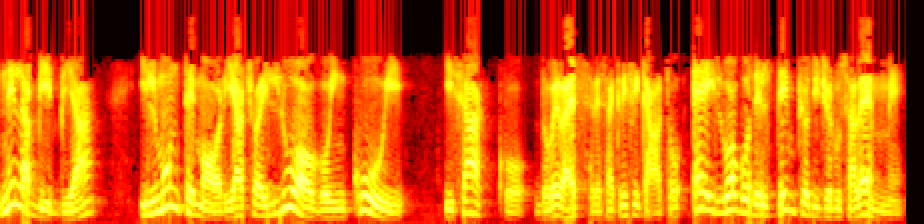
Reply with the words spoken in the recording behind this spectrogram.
nella Bibbia il Monte Moria, cioè il luogo in cui Isacco doveva essere sacrificato, è il luogo del Tempio di Gerusalemme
